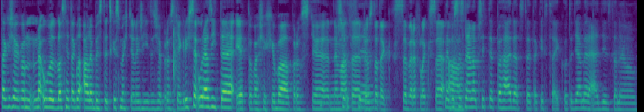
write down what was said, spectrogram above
Takže jako na úvod vlastně takhle alibisticky jsme chtěli říct, že prostě když se urazíte, je to vaše chyba, prostě nemáte Přesně. dostatek sebereflexe. Nebo a... se s náma přijďte pohádat, to je taky v cajku, to děláme rádi s Danielou.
